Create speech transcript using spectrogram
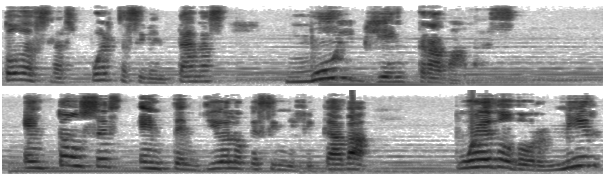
todas las puertas y ventanas muy bien trabadas. Entonces entendió lo que significaba puedo dormir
